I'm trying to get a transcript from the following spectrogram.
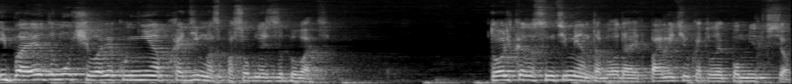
И поэтому человеку необходима способность забывать. Только ресентимент обладает памятью, которая помнит все.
